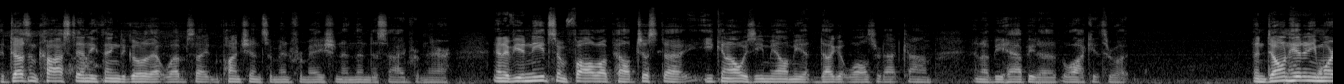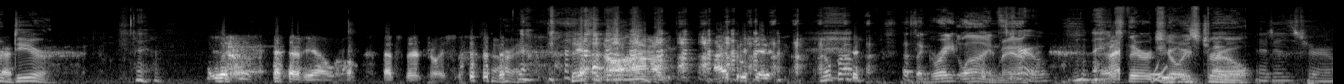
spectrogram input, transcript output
it doesn't cost anything to go to that website and punch in some information and then decide from there. And if you need some follow-up help, just uh, you can always email me at doug at walser.com, and I'll be happy to walk you through it. And don't hit any more deer. Yeah, yeah, well, that's their choice. All right. yeah, no, um, I appreciate it. No problem. That's a great line, It's man. true. That's their choice, It's true. pal. It is true.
